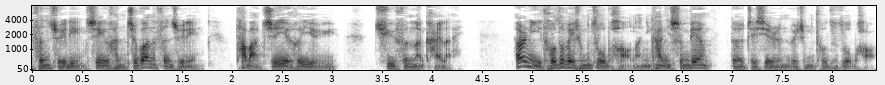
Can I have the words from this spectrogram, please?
分水岭，是一个很直观的分水岭。他把职业和业余区分了开来。而你投资为什么做不好呢？你看你身边的这些人为什么投资做不好？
